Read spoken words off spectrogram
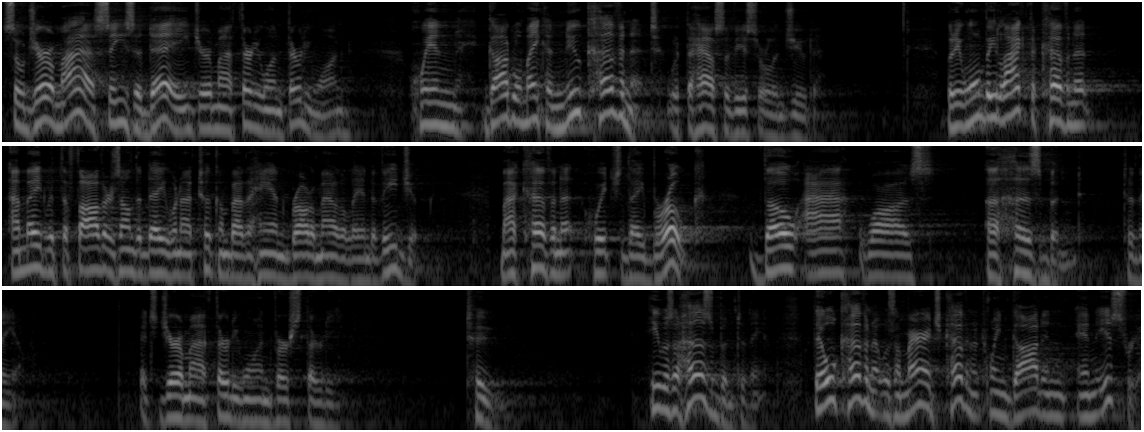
So Jeremiah sees a day, Jeremiah 31 31, when God will make a new covenant with the house of Israel and Judah. But it won't be like the covenant I made with the fathers on the day when I took them by the hand and brought them out of the land of Egypt. My covenant which they broke, though I was a husband to them. It's Jeremiah 31, verse 32. He was a husband to them. The old covenant was a marriage covenant between God and, and Israel.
